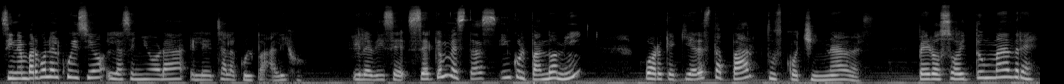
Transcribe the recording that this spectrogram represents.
Sin embargo, en el juicio, la señora le echa la culpa al hijo y le dice, sé que me estás inculpando a mí porque quieres tapar tus cochinadas, pero soy tu madre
